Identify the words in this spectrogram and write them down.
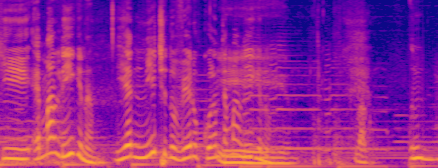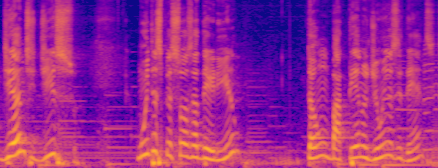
que é maligna. E é nítido ver o quanto é e... é maligno. Diante disso, muitas pessoas aderiram, estão batendo de unhas e dentes.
